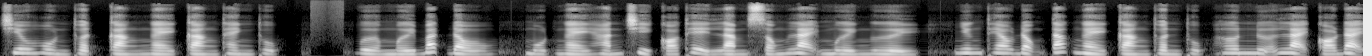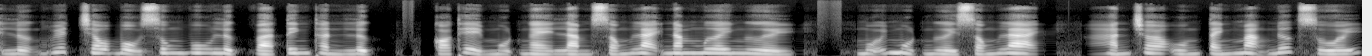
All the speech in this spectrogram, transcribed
chiêu hồn thuật càng ngày càng thành thục. Vừa mới bắt đầu, một ngày hắn chỉ có thể làm sống lại 10 người nhưng theo động tác ngày càng thuần thục hơn nữa lại có đại lượng huyết châu bổ sung vô lực và tinh thần lực, có thể một ngày làm sống lại 50 người. Mỗi một người sống lại, hắn cho uống tánh mạng nước suối,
